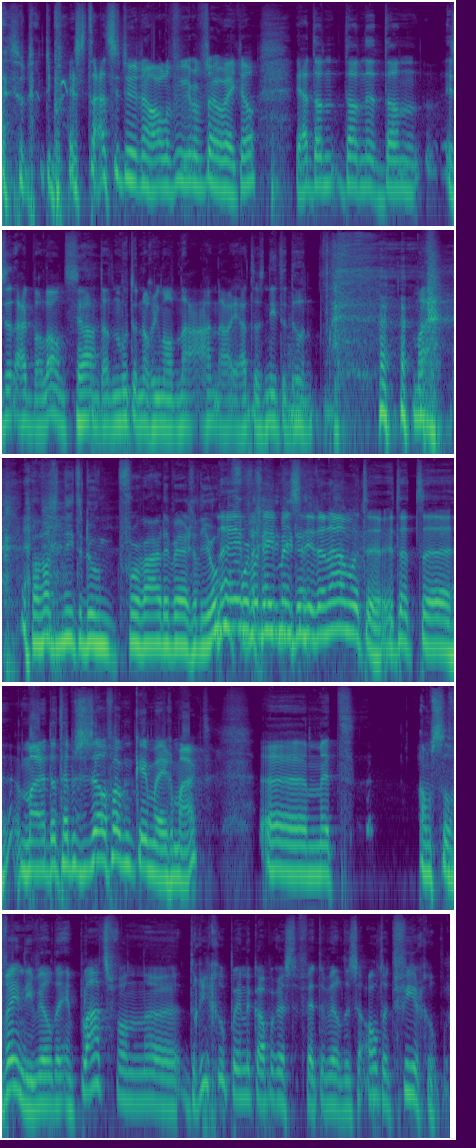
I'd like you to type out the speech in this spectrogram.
Die presentatie duurde een half uur of zo, weet je wel. Ja, dan, dan, eh, dan is het uit balans. Ja. En dan moet er nog iemand na. Nou ja, het is niet te doen. maar maar was het niet te doen voor Waardenberg en de Jong? nee, voor, die mensen de- die daarna moeten. Dat, eh, maar dat hebben ze zelf ook een keer meegemaakt. Eh, met Amstelveen. Die wilde in plaats van drie groepen in de cabaretstafette... wilden ze altijd vier groepen.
